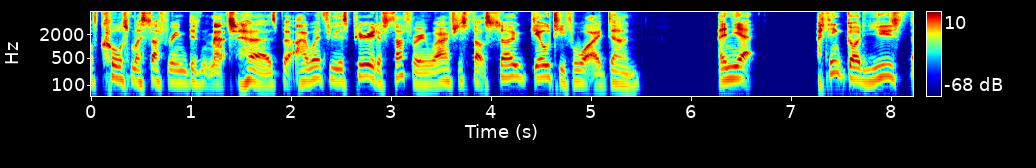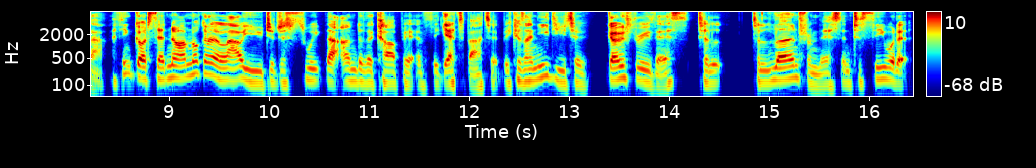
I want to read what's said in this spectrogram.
of course, my suffering didn't match hers, but I went through this period of suffering where I just felt so guilty for what I'd done. And yet, I think God used that. I think God said, No, I'm not going to allow you to just sweep that under the carpet and forget about it because I need you to go through this, to, to learn from this, and to see what it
